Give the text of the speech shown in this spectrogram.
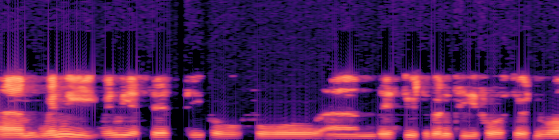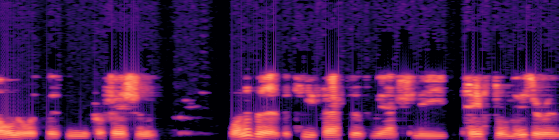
Um, when we when we assess people for um, their suitability for a certain role or a certain profession, one of the, the key factors we actually test or measure is,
